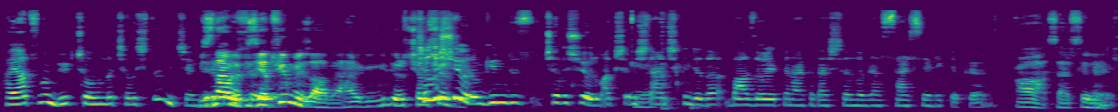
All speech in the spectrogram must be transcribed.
Hayatımın büyük çoğunluğunda çalıştığım için. Biz ne yapıyoruz? Biz yatıyor muyuz abi? Her gün gidiyoruz çalışıyoruz. Çalışıyorum. Gündüz çalışıyorum. Akşam Evet. işten çıkınca da bazı öğretmen arkadaşlarımla biraz serserilik yapıyorum. Aa serseri. Evet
